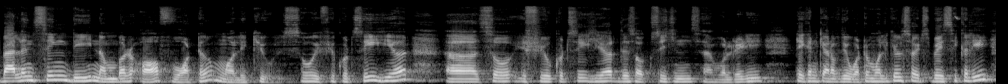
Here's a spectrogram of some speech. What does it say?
balancing the number of water molecules. So if you could see here, uh, so if you could see here, this oxygens have already taken care of the water molecules. So it's basically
